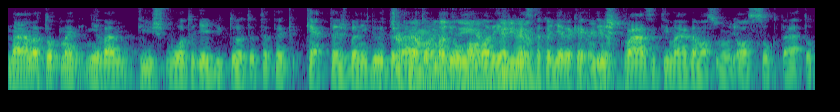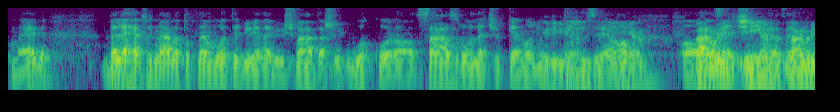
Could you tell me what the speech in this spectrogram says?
Nálatok meg nyilván ti is volt, hogy együtt töltöttetek kettesben időt, de Csak nálatok nagyon igen, hamar érkeztek a gyerekek, igen. és kvázi ti már nem azt mondom, hogy azt szoktátok meg, de lehet, hogy nálatok nem volt egy olyan erős váltás, hogy ú, akkor a százról lecsökken mondjuk igen, tízre a, igen. a, bár az egység, igen, az bár mi,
